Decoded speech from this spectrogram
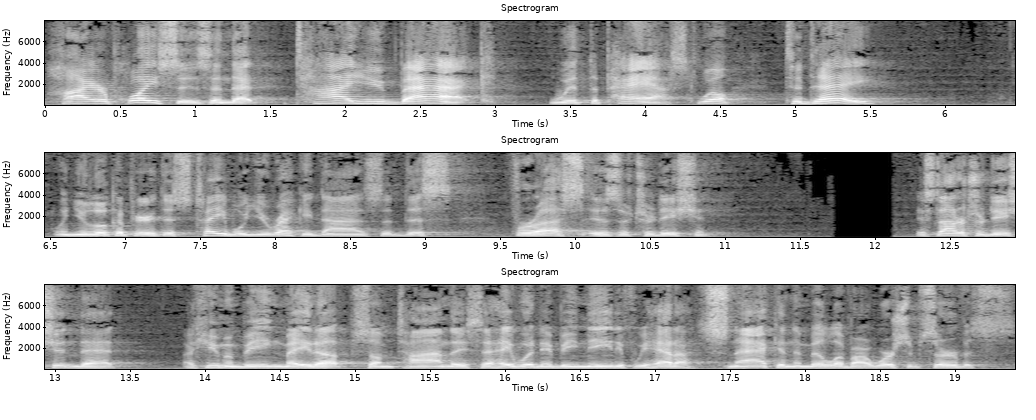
higher places and that tie you back with the past. Well, today, when you look up here at this table, you recognize that this, for us, is a tradition. It's not a tradition that a human being made up sometime. They say, hey, wouldn't it be neat if we had a snack in the middle of our worship service?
